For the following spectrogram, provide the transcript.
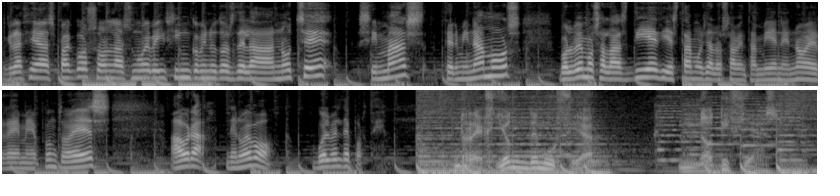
Gracias Paco, son las 9 y 5 minutos de la noche. Sin más, terminamos. Volvemos a las 10 y estamos, ya lo saben también, en orm.es. Ahora, de nuevo, vuelve el deporte. Región de Murcia. Noticias.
